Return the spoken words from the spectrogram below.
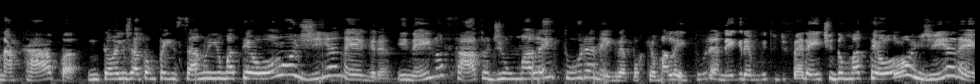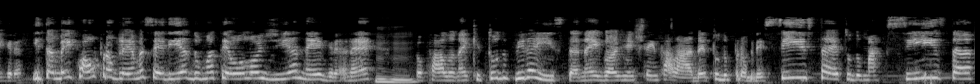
na capa, então eles já estão pensando em uma teologia negra e nem no fato de uma leitura negra, porque uma leitura negra é muito diferente de uma teologia negra. E também qual o problema seria de uma teologia negra, né? Uhum. Eu falo, né, que tudo vira ista, né? Igual a gente tem falado. É tudo progressista, é tudo marxista,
